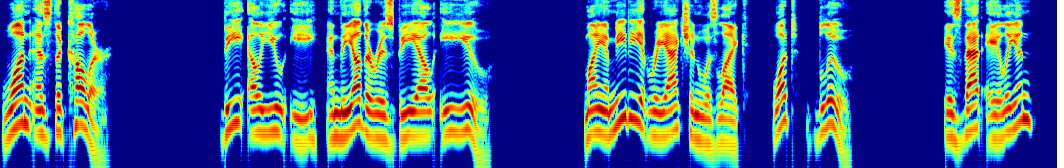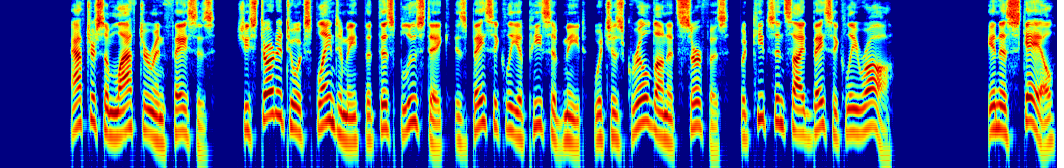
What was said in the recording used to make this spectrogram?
One as the color. B L U E, and the other is B L E U. My immediate reaction was like, What, blue? Is that alien? After some laughter and faces, she started to explain to me that this blue steak is basically a piece of meat which is grilled on its surface but keeps inside basically raw. In a scale,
